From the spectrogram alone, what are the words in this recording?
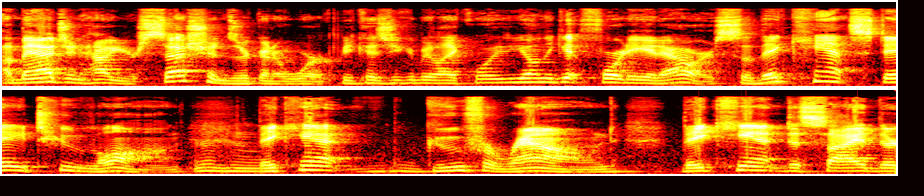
imagine how your sessions are going to work because you can be like well you only get 48 hours so they can't stay too long Mm-hmm. they can't goof around they can't decide they're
